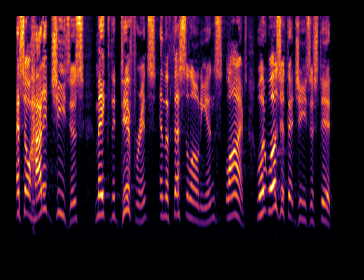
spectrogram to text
And so, how did Jesus make the difference in the Thessalonians' lives? What was it that Jesus did?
